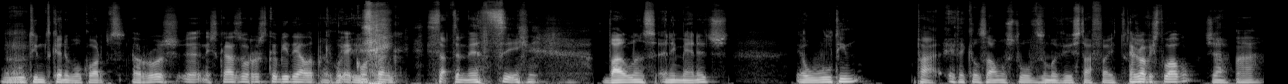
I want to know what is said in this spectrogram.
o último de Cannibal Corpse. Arroz, eh, neste caso, arroz de cabidela, porque Arroz- é com sangue. Exatamente, sim. Violence Unmanaged é o último. Pá, é daqueles álbuns que tu ouves uma vez, está feito. Já ouviste o álbum? Já. Ah,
